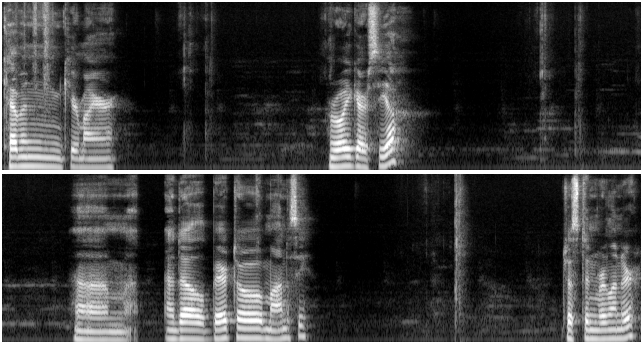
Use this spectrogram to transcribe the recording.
Kevin Kiermaier, Roy Garcia, um, Adalberto Mondesi, Justin Verlander,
